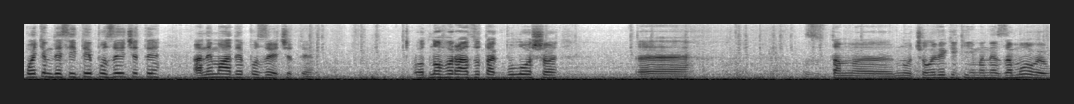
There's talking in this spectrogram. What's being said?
Потім десь йти позичити, а нема де позичити. Одного разу так було, що е, там е, ну, чоловік, який мене замовив,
